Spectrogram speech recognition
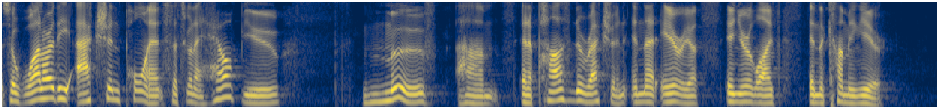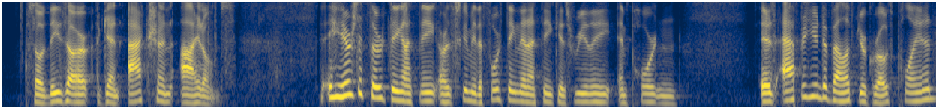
so what are the action points that's going to help you move um, in a positive direction in that area in your life in the coming year. So these are, again, action items. Here's the third thing I think, or excuse me, the fourth thing that I think is really important is after you develop your growth plan,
